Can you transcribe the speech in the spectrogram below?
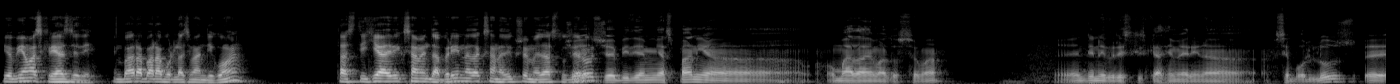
η οποία μας χρειάζεται. Είναι πάρα, πάρα πολύ σημαντικό. Τα στοιχεία δείξαμε τα πριν, να τα ξαναδείξουμε μετά στο Και, τέλος. και επειδή είναι μια σπάνια ομάδα αίματος σε εμά, δεν την βρίσκει καθημερινά σε πολλούς. Ε,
